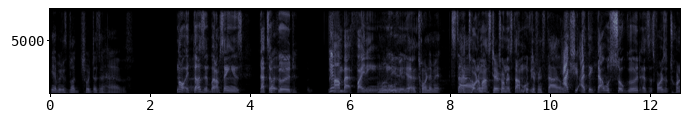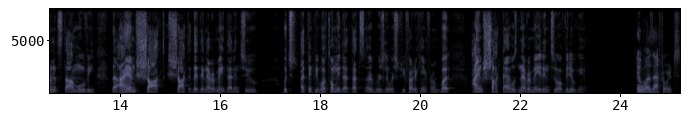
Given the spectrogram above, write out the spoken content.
Yeah, because Bloodsport doesn't have no, it doesn't. But I'm saying is that's a But- good Yeah. combat fighting movie, movie. like yeah, a tournament style, Yeah, tournament di- tournament style with movie. different styles. Actually, I think that was so good as as far as a tournament style movie that I am shocked, shocked that they never made that into. Which I think people have told me that that's originally where Street Fighter came from, but I am shocked that it was never made into a video game. it was afterwards.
